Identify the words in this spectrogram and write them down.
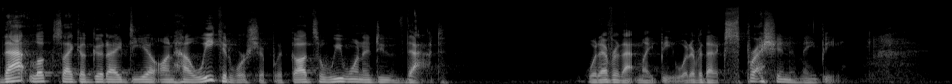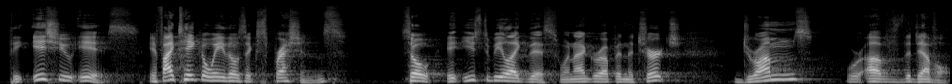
That looks like a good idea on how we could worship with God, so we want to do that. Whatever that might be, whatever that expression may be. The issue is, if I take away those expressions, so it used to be like this when I grew up in the church drums were of the devil.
